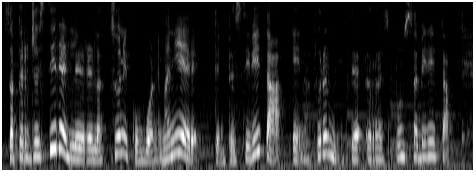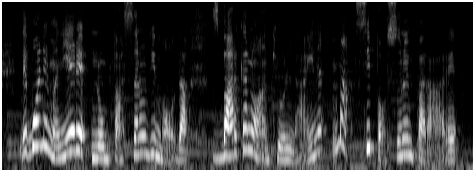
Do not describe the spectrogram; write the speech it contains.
Saper gestire le relazioni con buone maniere, tempestività e naturalmente responsabilità. Le buone maniere non passano di moda, sbarcano anche online, ma si possono imparare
